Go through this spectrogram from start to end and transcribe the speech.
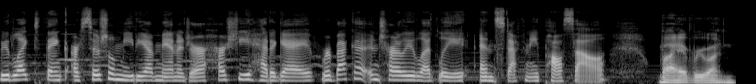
We'd like to thank our social media manager, Harshi Hedegay, Rebecca and Charlie Ledley, and Stephanie Paulsell. Bye, everyone.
